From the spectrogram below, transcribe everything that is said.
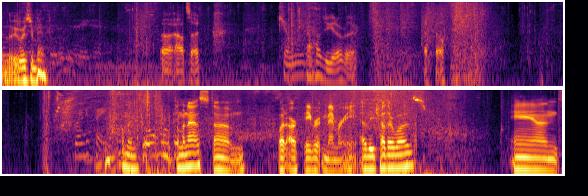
Louis, where's your man? Uh, outside. Kill me. How leader. the hell did you get over there? I fell. Going to face. Someone, someone asked um, what our favorite memory of each other was. And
